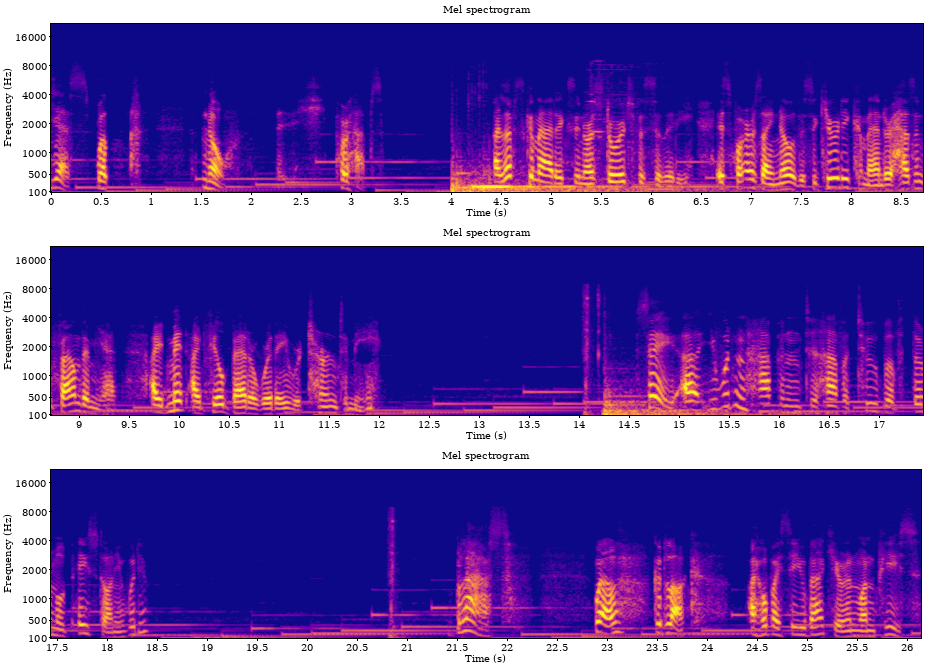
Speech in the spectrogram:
yes. Well, no. Perhaps. I left schematics in our storage facility. As far as I know, the security commander hasn't found them yet. I admit I'd feel better were they returned to me. Say, uh, you wouldn't happen to have a tube of thermal paste on you, would you? Blast. Well, good luck. I hope I see you back here in one piece.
